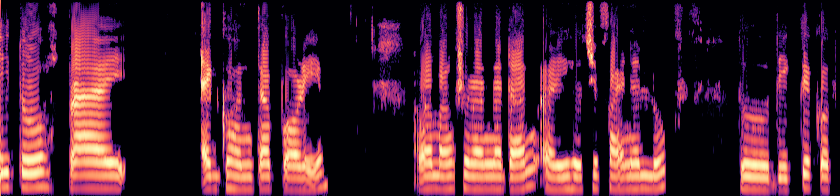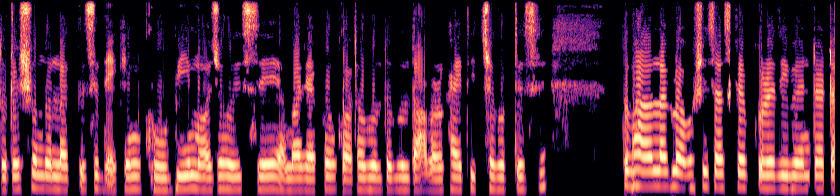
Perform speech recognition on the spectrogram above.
এই তো প্রায় এক ঘণ্টা পরে আমার মাংস রান্না ডান আর এই হচ্ছে ফাইনাল লুক তো দেখতে কতটা সুন্দর লাগতেছে, দেখেন খুবই মজা হয়েছে। আমার এখন কথা বলতে বলতে আবার খাইতে ইচ্ছা করতেছে। তো ভালো লাগলে অবশ্যই সাবস্ক্রাইব করে দিবেন, টাটা।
